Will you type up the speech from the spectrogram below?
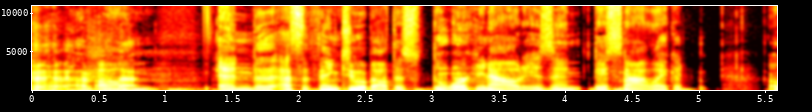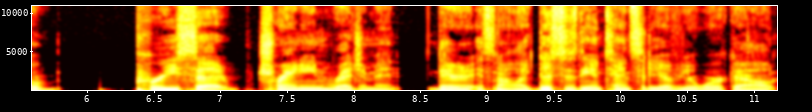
I've done that. Um, And that's the thing too about this. The working out isn't. It's not like a a preset training regimen. There, it's not like this is the intensity of your workout.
